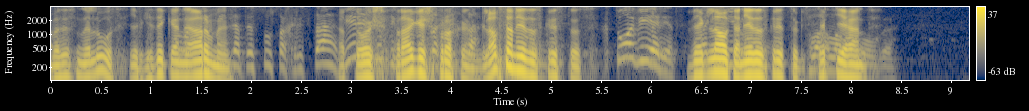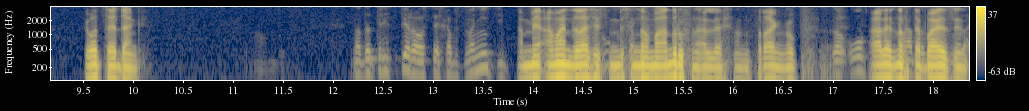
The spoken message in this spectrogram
Was ist denn da los? Ich habe keine Arme. Habt ihr euch freigesprochen? Glaubst du an Jesus Christus? Wer glaubt an Jesus Christus? Hebt die Hand. Gott sei Dank. Am, am 31. müssen wir nochmal anrufen alle und fragen, ob alle noch dabei sind.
